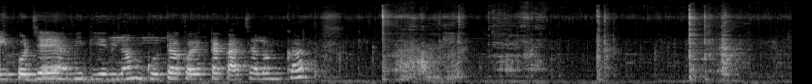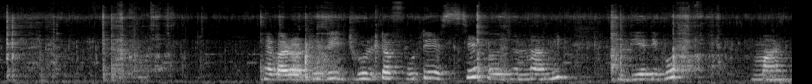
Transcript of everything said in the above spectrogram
এই পর্যায়ে আমি দিয়ে দিলাম গোটা কয়েকটা কাঁচা লঙ্কা। এবার অলরেডি ঝোলটা ফুটে এসছে ওই জন্য আমি দিয়ে দিব মাছ।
